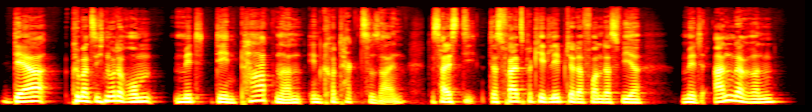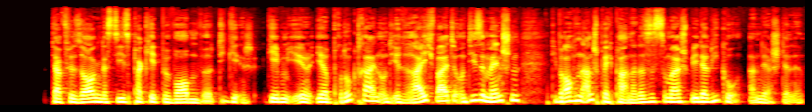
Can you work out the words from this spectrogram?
der kümmert sich nur darum, mit den Partnern in Kontakt zu sein. Das heißt, die, das Freiheitspaket lebt ja davon, dass wir mit anderen dafür sorgen, dass dieses Paket beworben wird. Die geben ihr, ihr Produkt rein und ihre Reichweite und diese Menschen, die brauchen einen Ansprechpartner. Das ist zum Beispiel der Rico an der Stelle.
